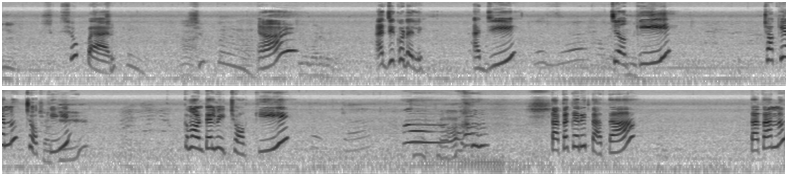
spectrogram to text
Ini. ಸೂಪರ್ ಅಜ್ಜಿ ಕೊಡಲಿ. ಅಜ್ಜಿ ಚೊಕ್ಕಿ ಚೊಕ್ಕಿ ಅನ್ನು ಚೊಕ್ಕಿ ಕಮ್ ಆನ್ ಟೆಲ್ ಮೀ ಚೊಕ್ಕಿ ತಾತ ಕರಿ ತಾತ ತಾತ ಅನ್ನು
